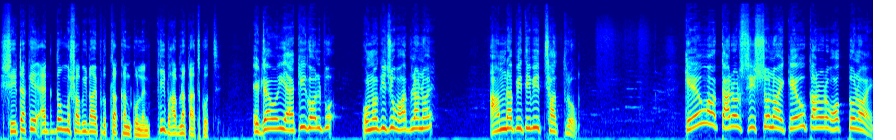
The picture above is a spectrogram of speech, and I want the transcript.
সেটাকে একদম সবিনয় প্রত্যাখ্যান করলেন। কি ভাবনা কাজ করছে? এটা ওই একই গল্প, কোনো কিছু ভাবনা নয়। আমরা পৃথিবীর ছাত্র। কেউ কারোর শিষ্য নয়, কেউ কারোর ভক্ত নয়।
